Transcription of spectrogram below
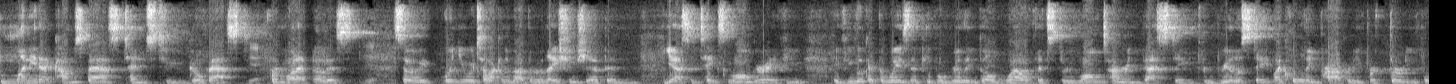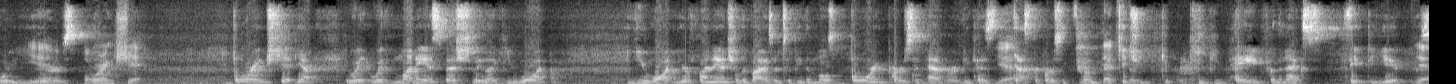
money that comes fast tends to go fast Yeah. from what I've noticed. Yeah. So when you were talking about the relationship and yes, it takes longer. If you if you look at the ways that people really build wealth, it's through long-term investing, through real estate, like holding property for 30, 40 years Boring shit. boring shit. Yeah, with, with money especially, like you want you want your financial advisor to be the most boring person ever because Yeah. that's the person that's going to get the- you keep you paid for the next fifty years. Yeah.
